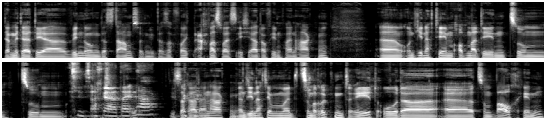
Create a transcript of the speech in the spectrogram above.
damit er der Windung des Darms irgendwie besser folgt. Ach, was weiß ich, er hat auf jeden Fall einen Haken. Äh, und je nachdem, ob man den zum, zum. Die Sache hat einen Haken. Die Sache hat einen Haken. Und je nachdem, ob man den zum Rücken dreht oder äh, zum Bauch hin,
